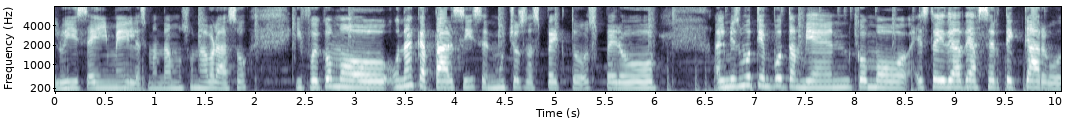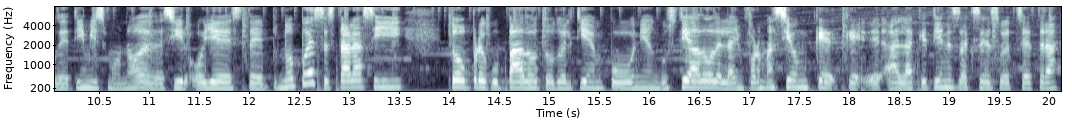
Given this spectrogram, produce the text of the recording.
Luis e Ime, y les mandamos un abrazo. Y fue como una catarsis en muchos aspectos, pero al mismo tiempo también como esta idea de hacerte cargo de ti mismo, ¿no? De decir, oye, este, pues no puedes estar así todo preocupado todo el tiempo, ni angustiado de la información que, a la que tienes acceso, etcétera.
